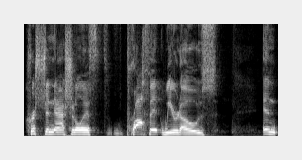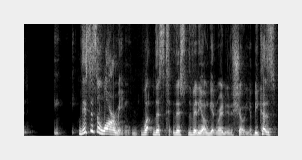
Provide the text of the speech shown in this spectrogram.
Christian nationalist prophet weirdos, and this is alarming. What this this video I'm getting ready to show you because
